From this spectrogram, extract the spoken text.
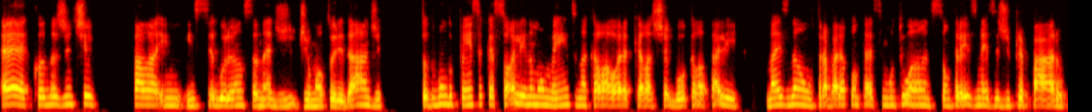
É, quando a gente fala em, em segurança né, de, de, uma autoridade, todo mundo pensa que é só ali no momento, naquela hora que ela chegou, que ela está ali. Mas não, o trabalho acontece muito antes, são três meses de preparo,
